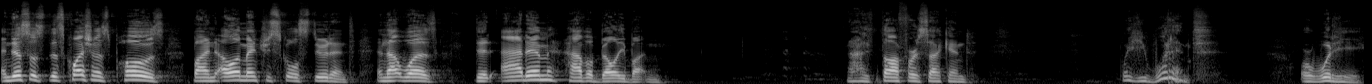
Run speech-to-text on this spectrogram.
And this was this question was posed by an elementary school student, and that was, did Adam have a belly button? And I thought for a second, well, he wouldn't or would he?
